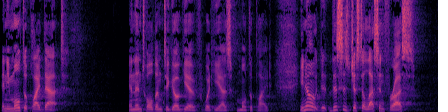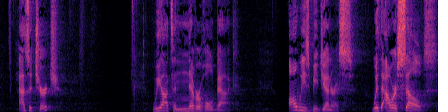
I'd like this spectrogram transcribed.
And he multiplied that. And then told them to go give what he has multiplied. You know, this is just a lesson for us as a church. We ought to never hold back, always be generous with ourselves.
